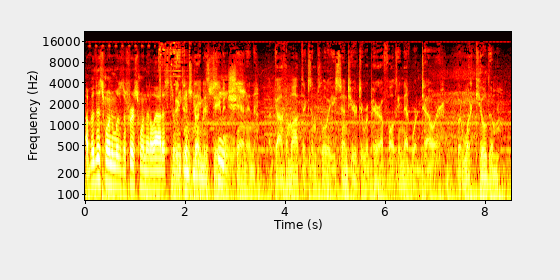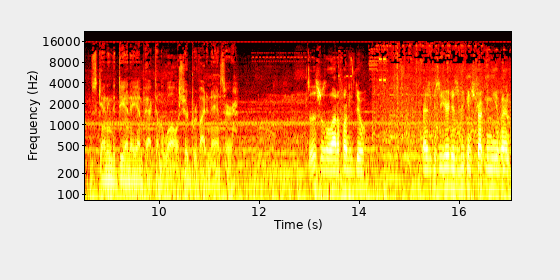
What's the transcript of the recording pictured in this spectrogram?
uh, but this one was the first one that allowed us to The victim's reconstruct name is David scenes. Shannon, a Gotham Optics employee sent here to repair a faulty network tower. But what killed him? Scanning the DNA impact on the wall should provide an answer. So this was a lot of fun to do. As you can see here, it is reconstructing the event.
